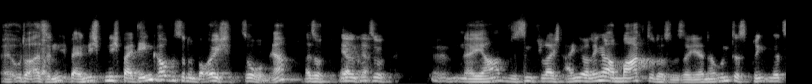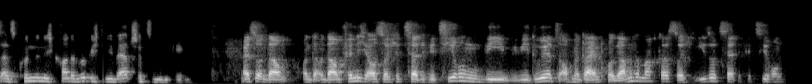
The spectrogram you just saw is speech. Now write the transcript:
Äh, oder also ja. nicht, nicht bei dem kaufen, sondern bei euch. So rum, ja? Also, ja, ja. so, äh, naja, wir sind vielleicht ein Jahr länger am Markt oder so. Sag ich, ja, na und das bringt mir jetzt als Kunde nicht gerade wirklich die Wertschätzung entgegen. Also und darum, und, und darum finde ich auch solche Zertifizierungen, wie, wie du jetzt auch mit deinem Programm gemacht hast, solche ISO-Zertifizierungen,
